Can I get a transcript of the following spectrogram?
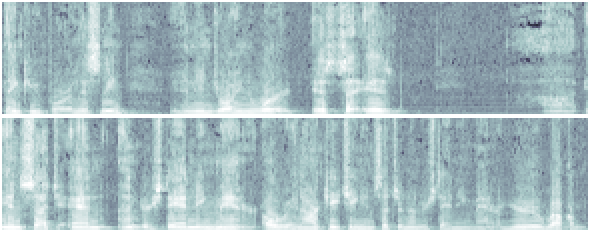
thank you for listening and enjoying the word. Is, is uh, in such an understanding manner, oh, in our teaching in such an understanding manner. You're welcome.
